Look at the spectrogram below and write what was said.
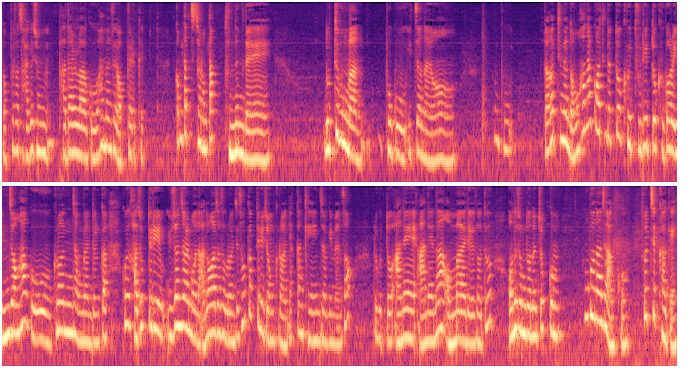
옆에서 자기 좀 봐달라고 하면서 옆에 이렇게 껌딱지처럼 딱 붙는데 노트북만 보고 있잖아요. 뭐, 나 같으면 너무 화날 것 같은데 또 그 둘이 또 그걸 인정하고 그런 장면들. 그러니까 거기 가족들이 유전자를 뭐 나눠 가져서 그런지 성격들이 좀 그런 약간 개인적이면서 그리고 또 아내, 아내나 엄마에 대해서도 어느 정도는 조금 흥분하지 않고 솔직하게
